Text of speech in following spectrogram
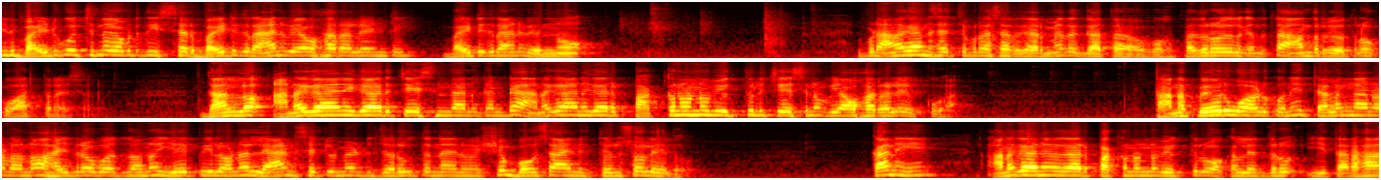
ఇది బయటకు వచ్చింది కాబట్టి తీశారు బయటకు రాని వ్యవహారాలు ఏంటి? బయటకు రాని ఎన్నో. ఇప్పుడు అనగాని సత్యప్రసాద్ గారి మీద గత ఒక పది రోజుల కిందట ఆంధ్రజ్యోతిలో ఒక వార్త రాశారు. దానిలో అనగాని గారు చేసిన దానికంటే అనగాని గారి పక్కనున్న వ్యక్తులు చేసిన వ్యవహారాలే ఎక్కువ. తన పేరు వాడుకొని తెలంగాణలోనో హైదరాబాద్లోనో ఏపీలోనో ల్యాండ్ సెటిల్మెంట్ జరుగుతున్నాయనే విషయం బహుశా ఆయనకు తెలుసో లేదో. కానీ అనగాని గారి పక్కనున్న వ్యక్తులు ఒకళ్ళిద్దరూ ఈ తరహా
